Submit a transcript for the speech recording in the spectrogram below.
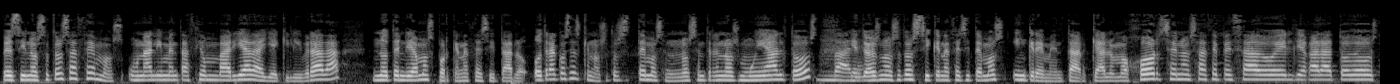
Pero si nosotros hacemos una alimentación variada y equilibrada, no tendríamos por qué necesitarlo. Otra cosa es que nosotros estemos en unos entrenos muy altos Vale. y entonces nosotros sí que necesitemos incrementar. Que a lo mejor se nos hace pesado el llegar a todos,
